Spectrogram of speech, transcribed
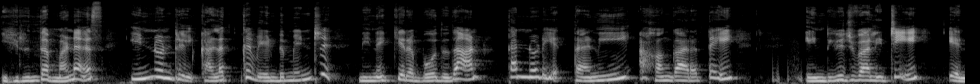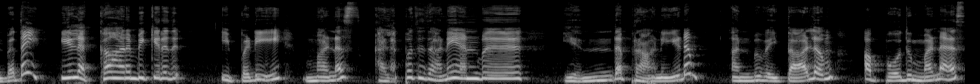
இருந்த மனஸ் இன்னொன்றில் கலக்க வேண்டுமென்று நினைக்கிற போதுதான் தன்னுடைய தனி அகங்காரத்தை இண்டிவிஜுவாலிட்டி என்பதை இழக்க ஆரம்பிக்கிறது. இப்படி மனஸ் கலப்பதுதானே அன்பு? எந்த பிராணியிடம் அன்பு வைத்தாலும் அப்போது மனஸ்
